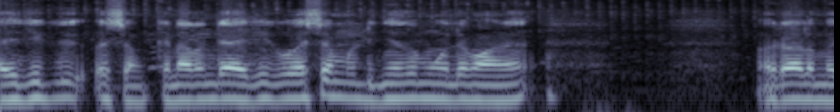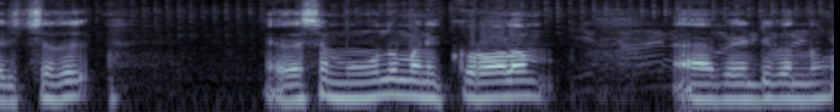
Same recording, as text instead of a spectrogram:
അരിക് വശം കിണറിന്റെ അരിക് വശം ഇടിഞ്ഞത് മൂലമാണ് ഒരാൾ മരിച്ചത്. ഏകദേശം മൂന്ന് മണിക്കൂറോളം വേണ്ടി വന്നു.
